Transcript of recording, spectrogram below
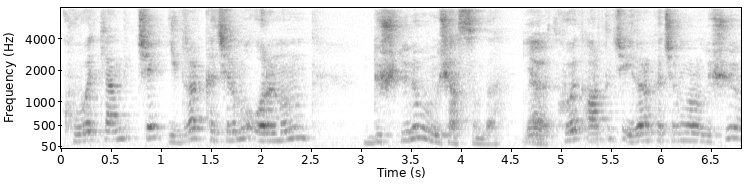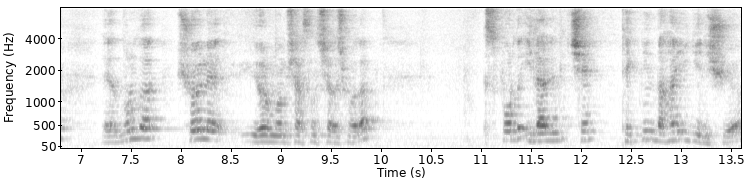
kuvvetlendikçe idrar kaçırma oranının düştüğünü bulmuş aslında. Yani Evet. kuvvet arttıkça idrar kaçırma oranı düşüyor. E, Bunu da şöyle yorumlamış aslında çalışmada. Sporda ilerledikçe tekniğin daha iyi gelişiyor.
